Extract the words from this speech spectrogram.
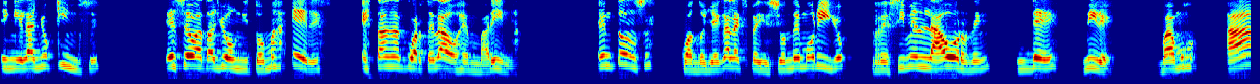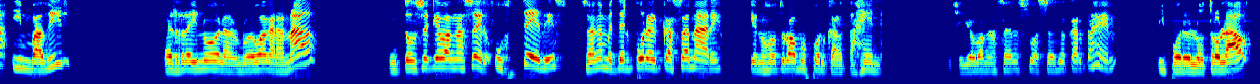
en el año 15, ese batallón y Tomás Eres están acuartelados en Barinas. Entonces, cuando llega la expedición de Morillo, reciben la orden de, mire, vamos a invadir el reino de la Nueva Granada. Entonces, ¿qué van a hacer? Ustedes se van a meter por el Casanare, que nosotros vamos por Cartagena. Entonces, ellos van a hacer su asedio a Cartagena, y por el otro lado,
